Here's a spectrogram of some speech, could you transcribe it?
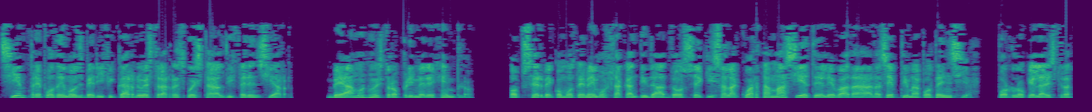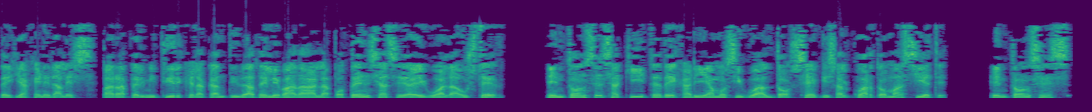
siempre podemos verificar nuestra respuesta al diferenciar. Veamos nuestro primer ejemplo. Observe cómo tenemos la cantidad 2x a la cuarta más 7 elevada a la séptima potencia, por lo que la estrategia general es para permitir que la cantidad elevada a la potencia sea igual a usted. Entonces aquí te dejaríamos igual 2x al cuarto más 7. Entonces,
